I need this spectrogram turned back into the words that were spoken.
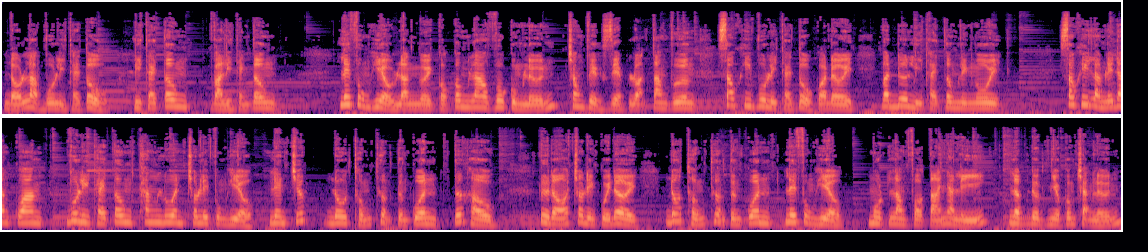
đó là vua Lý Thái Tổ, Lý Thái Tông và Lý Thánh Tông. Lê Phụng Hiểu là người có công lao vô cùng lớn trong việc diệt loạn Tam Vương sau khi vua Lý Thái Tổ qua đời và đưa Lý Thái Tông lên ngôi. Sau khi làm lễ đăng quang, vua Lý Thái Tông thăng luôn cho Lê Phụng Hiểu lên chức đô thống thượng tướng quân, tước hầu. Từ đó cho đến cuối đời, đô thống thượng tướng quân Lê Phụng Hiểu, một lòng phó tá nhà Lý, lập được nhiều công trạng lớn.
